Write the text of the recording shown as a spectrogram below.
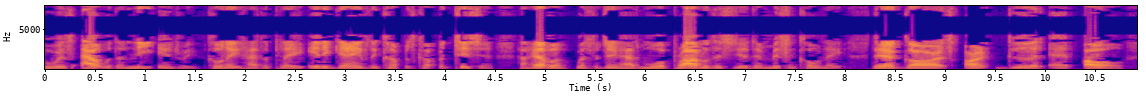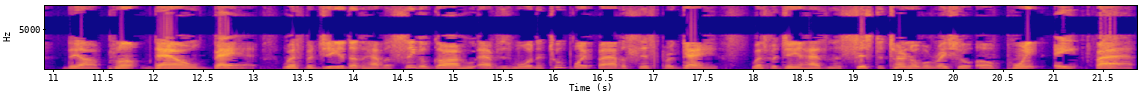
who is out with a knee injury. Konate hasn't played any games in conference competition. However, West Virginia has more problems this year than missing Konate. Their guards aren't good at all. They are plump down bad. West Virginia doesn't have a single guard who averages more than 2.5 assists per game. West Virginia has an assist to turnover ratio of 0.85,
